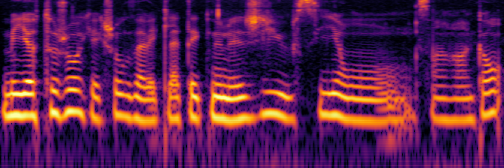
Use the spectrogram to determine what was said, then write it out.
mais il y a toujours quelque chose avec la technologie aussi, on s'en rend compte.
